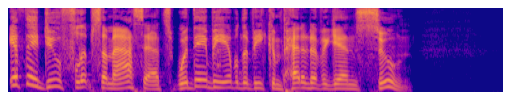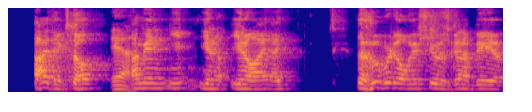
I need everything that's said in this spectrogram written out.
if they do flip some assets, would they be able to be competitive again soon? I think so. Yeah. I mean, you, you know, you know, I, I the Huberdeau issue is going to be a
